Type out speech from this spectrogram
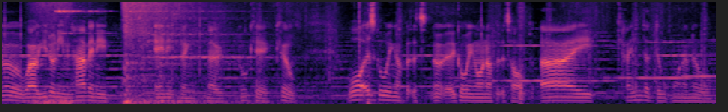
Oh wow, you don't even have any anything now. Okay, cool. What is going up at the uh, going on up at the top? I kinda don't want to know.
